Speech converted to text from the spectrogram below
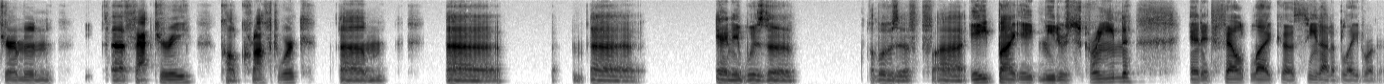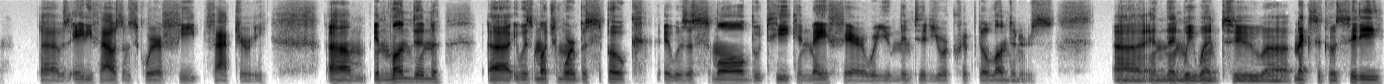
German uh, factory called Kraftwerk. Um, uh, uh, and it was a what was it, uh, eight by eight meter screen, and it felt like a scene out of Blade Runner. Uh, it was eighty thousand square feet factory. Um, in London, uh, it was much more bespoke. It was a small boutique in Mayfair where you minted your crypto Londoners. Uh, and then we went to uh, Mexico City.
